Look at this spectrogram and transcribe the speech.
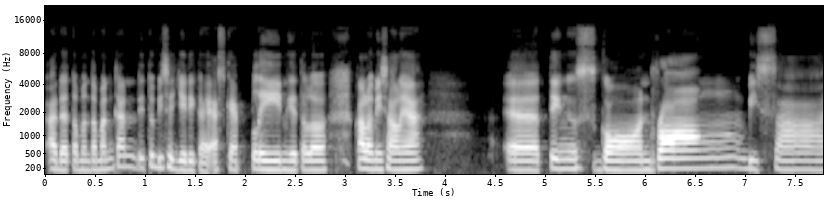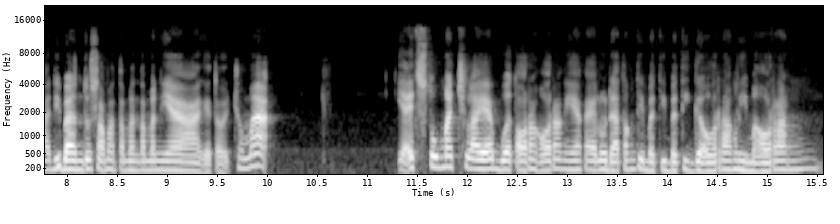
ada teman-teman kan itu bisa jadi kayak escape plane gitu loh. Kalau misalnya uh, things gone wrong bisa dibantu sama teman-temannya gitu. Cuma ya it's too much lah ya buat orang-orang ya kayak lu datang tiba-tiba tiga orang lima orang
